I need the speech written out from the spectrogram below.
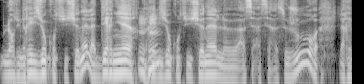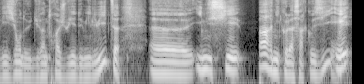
lors d'une révision constitutionnelle, la dernière Mhm. révision constitutionnelle à, ce- à ce- à ce jour, la révision de- du 23 juillet 2008, euh, initiée par Nicolas Sarkozy et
